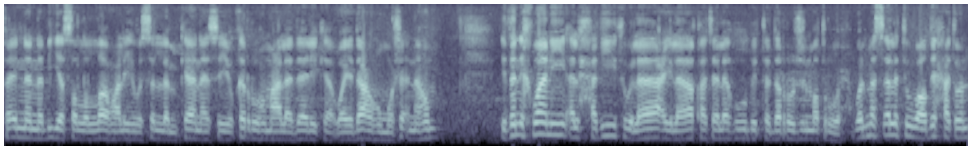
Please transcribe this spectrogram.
فإن النبي صلى الله عليه وسلم كان سيقرهم على ذلك ويدعهم وشأنهم؟ إذا إخواني الحديث لا علاقة له بالتدرج المطروح والمسألة واضحة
